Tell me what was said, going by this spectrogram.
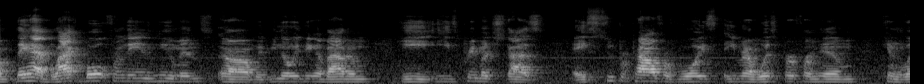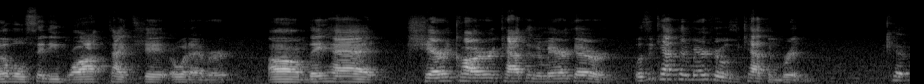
Um, they had Black Bolt from the Inhumans. Um, if you know anything about him, he he's pretty much got a super powerful voice. Even a whisper from him can level city block type shit or whatever. Um, they had Sharon Carter, Captain America, or was it Captain America or was it Captain Britain? Captain,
